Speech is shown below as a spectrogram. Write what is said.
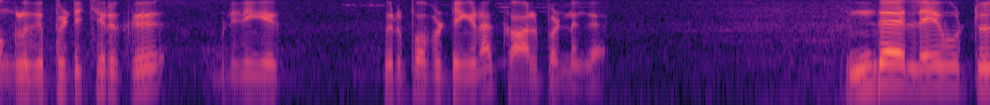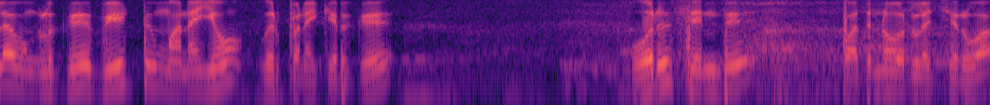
உங்களுக்கு பிடிச்சிருக்கு இப்படி நீங்கள் விருப்பப்பட்டீங்கன்னா கால் பண்ணுங்கள் இந்த லேவுட்டில் உங்களுக்கு வீட்டு மனையும் விற்பனைக்கு இருக்குது ஒரு சென்ட்டு பதினோரு லட்ச ரூபா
